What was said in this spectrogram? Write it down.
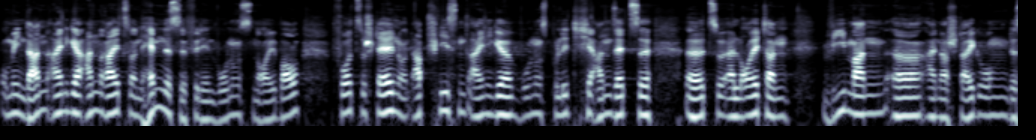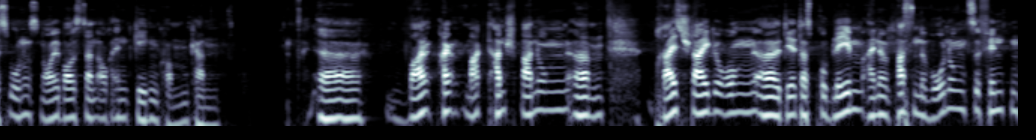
um Ihnen dann einige Anreize und Hemmnisse für den Wohnungsneubau vorzustellen und abschließend einige wohnungspolitische Ansätze äh, zu erläutern, wie man äh, einer Steigerung des Wohnungsneubaus dann auch entgegenkommen kann. Äh, Marktanspannungen, ähm, Preissteigerungen, äh, das Problem, eine passende Wohnung zu finden,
